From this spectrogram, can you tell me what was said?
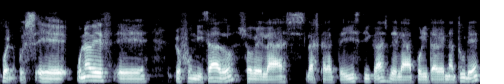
Bueno, pues eh, una vez eh, profundizado sobre las, características de la Politaver Nature,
